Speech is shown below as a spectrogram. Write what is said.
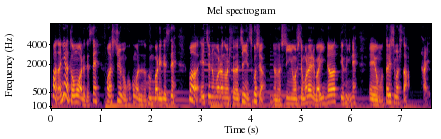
まあ何はともあれですね、まあシチューもここまでの踏ん張りですね、まあエッジの村の人たちに少しはあの信用してもらえればいいなっていうふうにね、えー、思ったりしました。はい。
